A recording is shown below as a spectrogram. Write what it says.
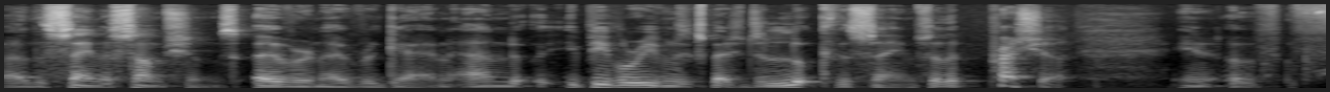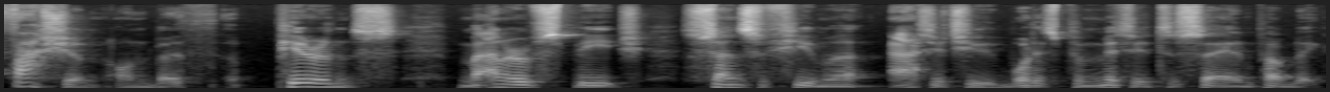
uh, the same assumptions over and over again, and people are even expected to look the same. So the pressure in, of fashion on both appearance, manner of speech, sense of humour, attitude, what it's permitted to say in public,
